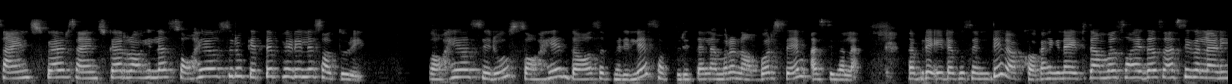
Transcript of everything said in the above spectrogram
सैंस स्क् सैंस स्क् रहा शहे अशी रू के फेड़े सतुरी ଶହେ ଅଶୀରୁ ଶହେ ଦଶ ଫେରିଲେ ସତୁରି ତାହେଲେ ଆମର ନମ୍ବର ସେମ୍ ଆସିଗଲା ତାପରେ ଏଇଟାକୁ ସେମିତି ରଖ କାହିଁକି ନା ଏଠି ତ ଆମର ଶହେ ଦଶ ଆସିଗଲାଣି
